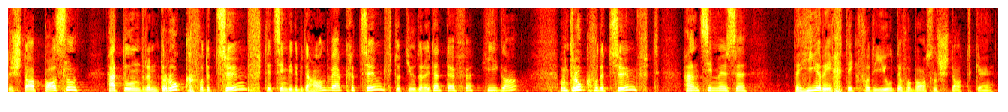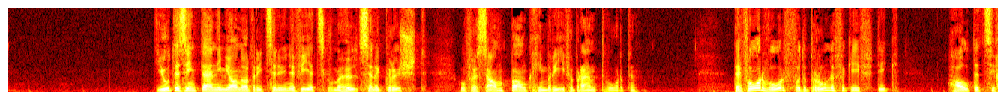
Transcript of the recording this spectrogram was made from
der Stadt Basel hat unter dem Druck der Zünft, jetzt sind wir wieder bei den Handwerkerzünft, dort die Juden nicht dürfen hingehen, und Druck der Zünft haben sie müssen der Hinrichtung der Juden von Basel stattgeben. Die Juden sind dann im Januar 1349 auf einem hölzernen Gerüst auf einer Sandbank im Rhein verbrannt worden. Der Vorwurf von der Brunnenvergiftung haltet sich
